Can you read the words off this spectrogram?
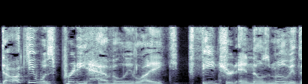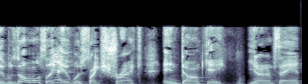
Donkey was pretty heavily like featured in those movies. It was almost like Yeah. it was like Shrek and Donkey. You know what I'm saying?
